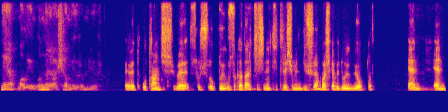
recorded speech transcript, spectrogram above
Ne yapmalıyım? Bunları aşamıyorum diyor. Evet, utanç ve suçluluk duygusu kadar kişinin titreşimini düşüren başka bir duygu yoktur. En en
